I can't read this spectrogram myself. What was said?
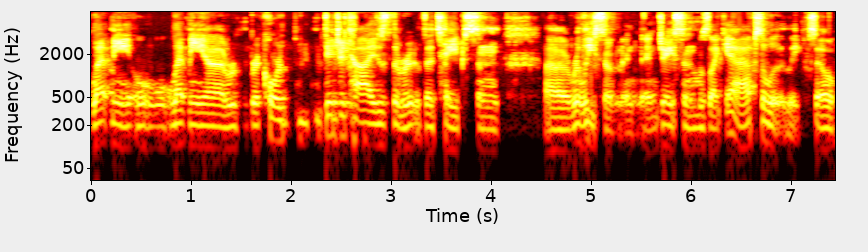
let me let me uh, record digitize the, the tapes and uh, release them and, and, jason was like yeah absolutely so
